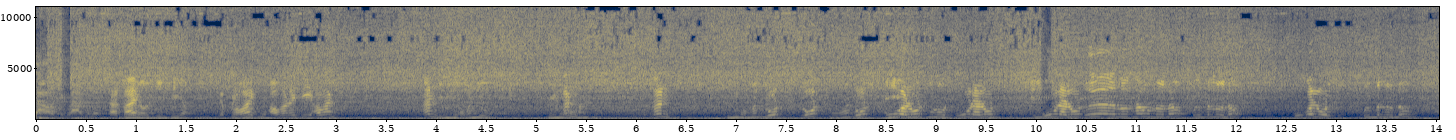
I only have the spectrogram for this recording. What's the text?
ยาวจากล่างไปแล้วตัดไปโดนยิงทีครับเรียบร้อยเอามันไอ้ทีเอามันยิงหัวมันอยู่ยิงหัวมันนั่นยิงหัวมันหลุดหลุดหัวหลุดไอ้กูเหี้ยอะหลุดกูหลุดกูนะหลุดกูนะหลุดเออหลุดแล้วหลุดแล้วปืนมันหลุดแล้วกูก็หลุดปืนมันหลุดแล้วไป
